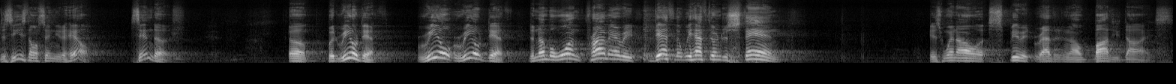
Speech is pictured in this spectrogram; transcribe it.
Disease don't send you to hell. Sin does. Uh, but real death, real, real death, the number one primary death that we have to understand is when our spirit rather than our body dies.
